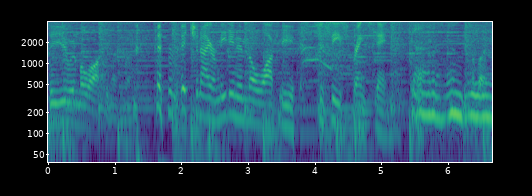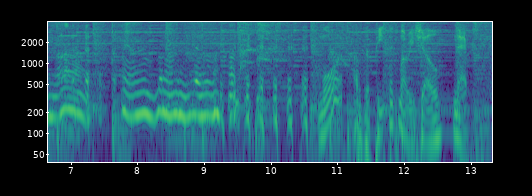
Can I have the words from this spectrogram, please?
See you in Milwaukee, my friend. Rich and I are meeting in Milwaukee to see Springsteen. More of The Pete McMurray Show next.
